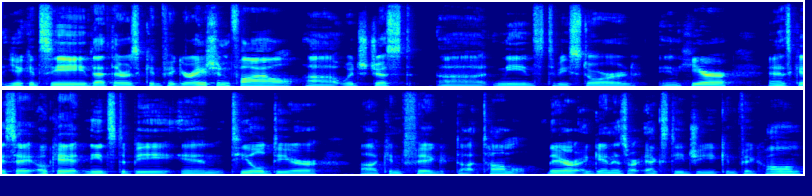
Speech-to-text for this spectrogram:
you can see that there's a configuration file, uh, which just uh, needs to be stored in here. And it's going to say, okay, it needs to be in TLDR uh, config.toml. There again is our XDG config home,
